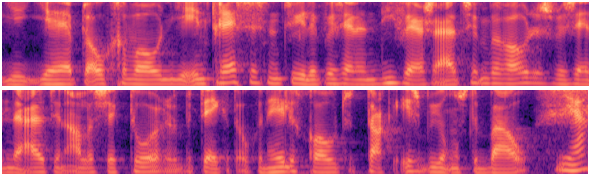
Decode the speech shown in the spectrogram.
je, je hebt ook gewoon je interesses natuurlijk. We zijn een divers uitzendbureau, dus we zenden uit in alle sectoren. Dat betekent ook een hele grote tak is bij ons de bouw. Ja.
